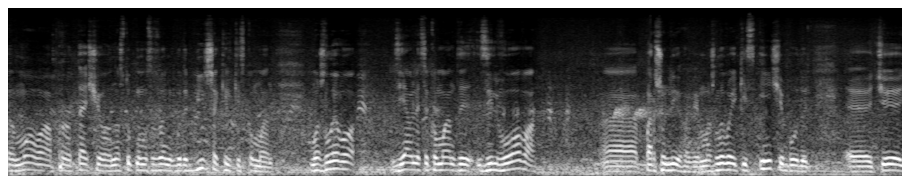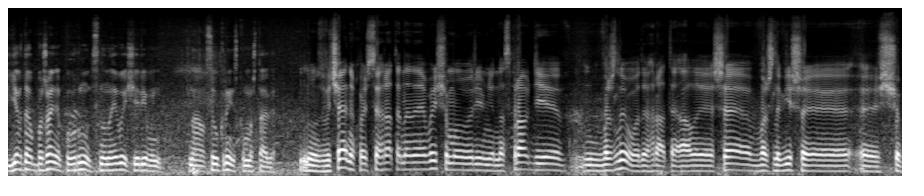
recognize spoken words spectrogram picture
е, мова про те, що в наступному сезоні буде більша кількість команд. Можливо, з'являться команди зі Львова. Е, Першолігові, можливо, якісь інші будуть. Е, Чи є в тебе бажання повернутися на найвищий рівень на всеукраїнському масштабі? Ну, звичайно, хочеться грати на найвищому рівні. Насправді важливо де грати, але ще важливіше, е, щоб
